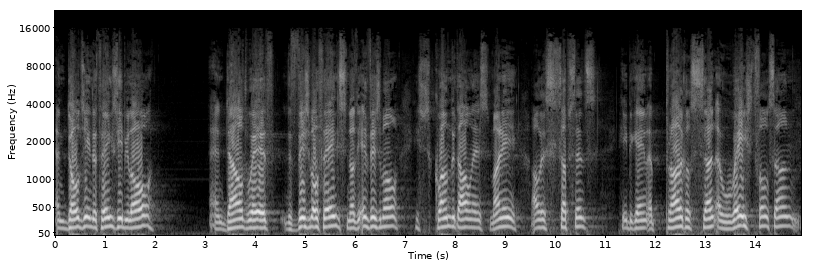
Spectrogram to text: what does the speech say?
indulging in the things he below, and dealt with the visible things, not the invisible. He squandered all his money, all his substance. He became a prodigal son, a wasteful son.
